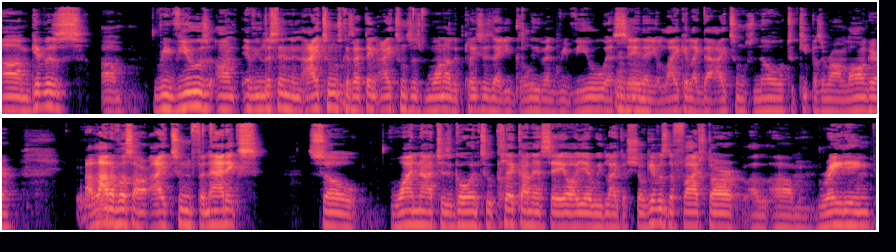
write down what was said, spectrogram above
um, give us um reviews on if you listen in iTunes because I think iTunes is one of the places that you can leave a review and say Mhm. that you like it, like that iTunes know to keep us around longer. A lot of us are iTunes fanatics, so why not just go into click on it and say, "Oh yeah, we'd like the show." Give us the five star uh, um, rating.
